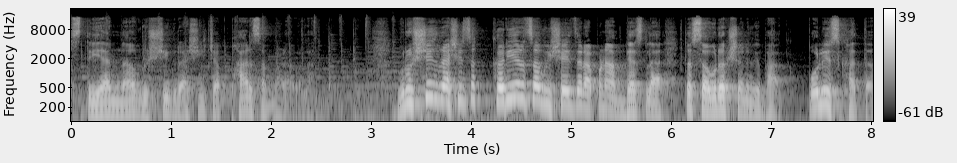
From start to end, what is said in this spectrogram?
स्त्रियांना वृश्चिक राशीच्या फार सांभाळावं लागतं. वृश्चिक राशीचं करिअरचा विषय जर आपण अभ्यासला तर संरक्षण विभाग पोलीस खातं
